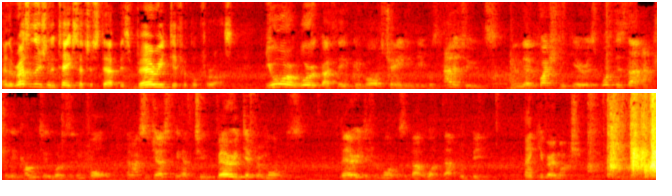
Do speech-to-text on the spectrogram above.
And the resolution to take such a step is very difficult for us. Your work, I think, involves changing people's attitudes, and the question here is what does that actually come to? What does it involve? And I suggest we have two very different models, very different models about what that would be. Thank you very much.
